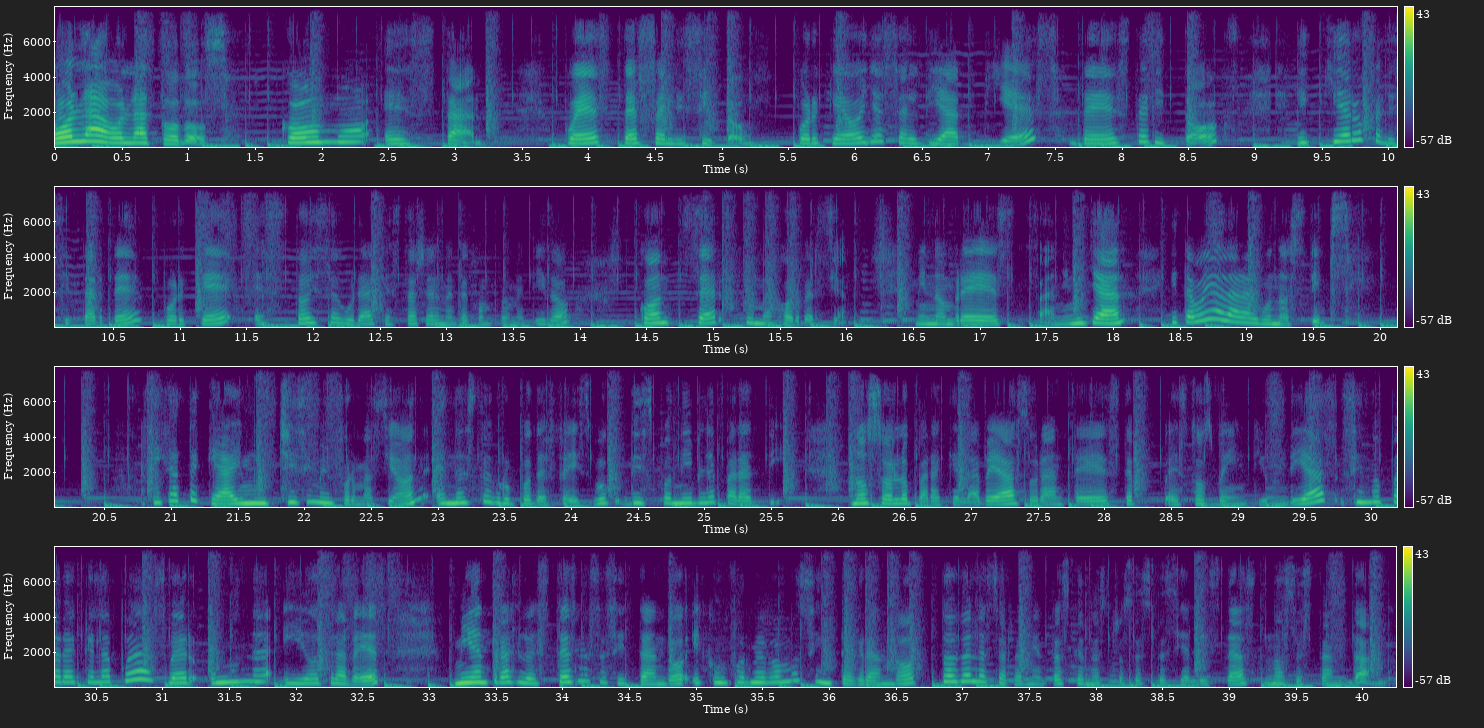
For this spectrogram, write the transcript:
Hola, hola a todos. ¿Cómo están? Pues te felicito porque hoy es el día 10 de este detox y quiero felicitarte porque estoy segura que estás realmente comprometido con ser tu mejor versión. Mi nombre es Fanny Millán y te voy a dar algunos tips. Fíjate que hay muchísima información en este grupo de Facebook disponible para ti, no solo para que la veas durante este, estos 21 días, sino para que la puedas ver una y otra vez mientras lo estés necesitando y conforme vamos integrando todas las herramientas que nuestros especialistas nos están dando.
